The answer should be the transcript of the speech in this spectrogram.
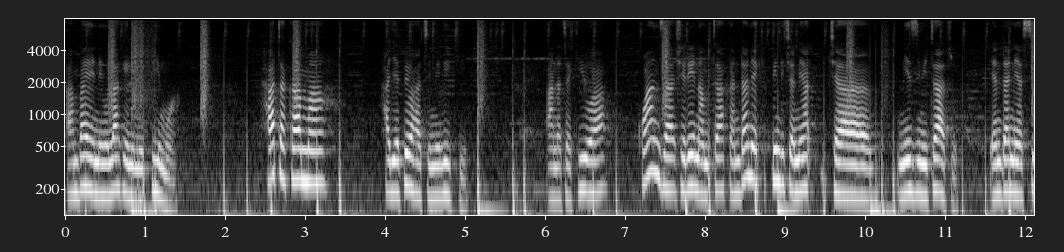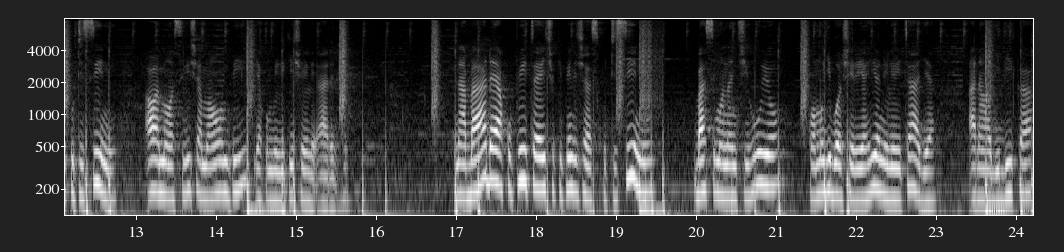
ambaye eneo lake limepimwa hata kama hajapewa hatimiliki anatakiwa Kwanza sheria inamtaka ndani ya kipindi cha, cha miezi mitatu, ya ndani ya siku tisini au amewasilisha maombi ya kumilikishwa ile ardhi, na baada ya kupita hicho kipindi cha siku tisini, basi mwananchi huyo kwa mujibu wa sheria hiyo niliyoitaja anawajibika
